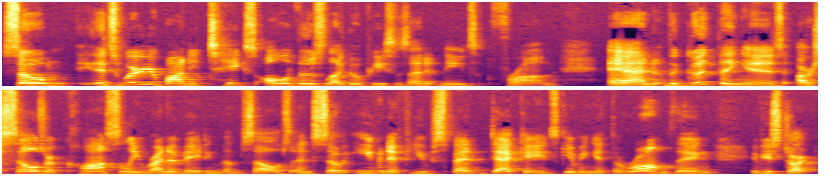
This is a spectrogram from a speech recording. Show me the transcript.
So it's where your body takes all of those Lego pieces that it needs from. And the good thing is, our cells are constantly renovating themselves. And so even if you've spent decades giving it the wrong thing, if you start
